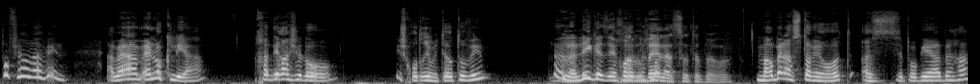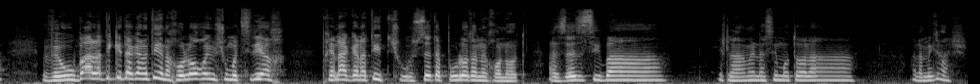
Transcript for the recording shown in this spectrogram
פה אפשר להבין. הבעיה, אין לו כליאה, חדירה שלו, יש חודרים יותר טובים, לליגה זה יכול להיות מרבה לעשות עבירות. מרבה לעשות עבירות, אז זה פוגע בך. והוא בא לתיקית ההגנתי, אנחנו לא רואים שהוא מצליח מבחינה הגנתית, שהוא עושה את הפעולות הנכונות. אז איזה סיבה יש לאמן לשים אותו על, ה... על המגרש?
